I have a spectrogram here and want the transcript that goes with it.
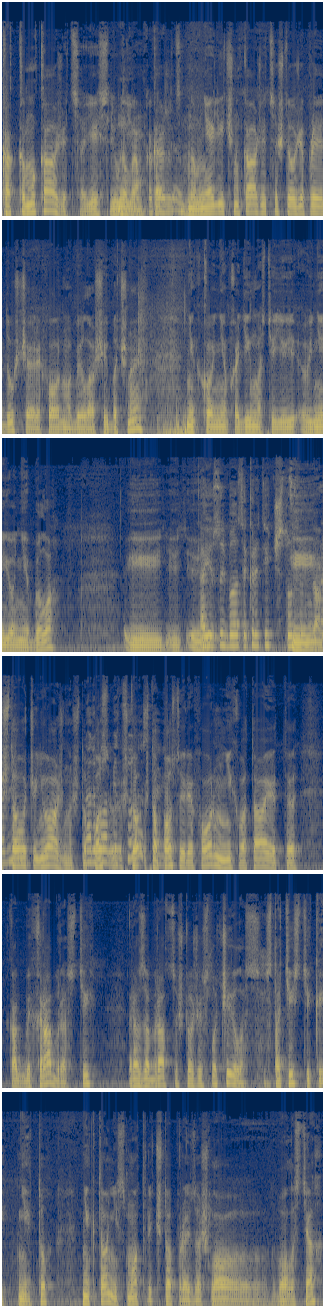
как кому кажется. Если ну, вам как, как кажется? Ну, мне лично кажется, что уже предыдущая реформа была ошибочная. Никакой необходимости в нее не было. И, и, а ее суть была сократить число И что очень важно, что, пос, что, что после реформ не хватает э, как бы храбрости разобраться, что же случилось. Статистики нету. Никто не смотрит, что произошло в областях.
